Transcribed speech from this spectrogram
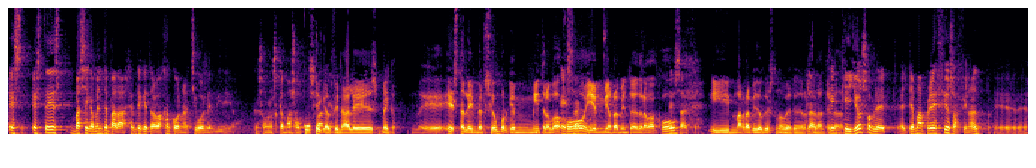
es, este es básicamente para la gente que trabaja con archivos de vídeo, que son los que más ocupan. Sí, que al final es, venga, eh, esta es la inversión porque es mi trabajo y es mi herramienta de trabajo y más rápido que esto no voy a tener claro, que, que, yo sobre el tema precios, al final, eh,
